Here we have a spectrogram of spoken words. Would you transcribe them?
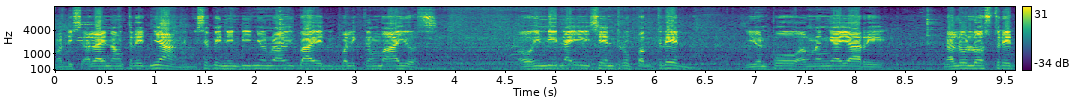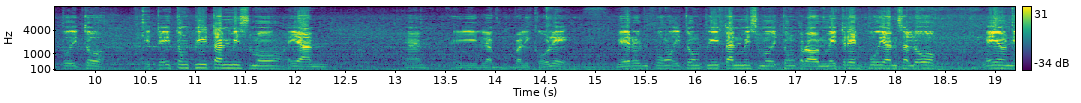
madisalign ang thread niya. Ibig sabihin, hindi nyo na ibayad balik ng maayos. O hindi na isentro pag thread. Yun po ang nangyayari. Nalulos thread po ito. Ito itong pitan mismo, ayan. Yan, ibalik ko uli. Meron po itong pitan mismo, itong crown, may thread po yan sa loob. Ngayon,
